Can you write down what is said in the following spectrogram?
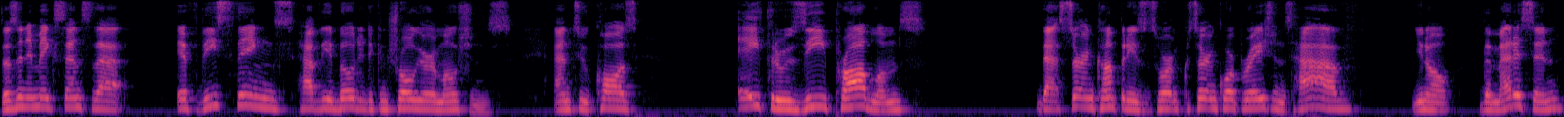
Doesn't it make sense that if these things have the ability to control your emotions and to cause A through Z problems that certain companies, certain, corporations have, you know, the medicine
